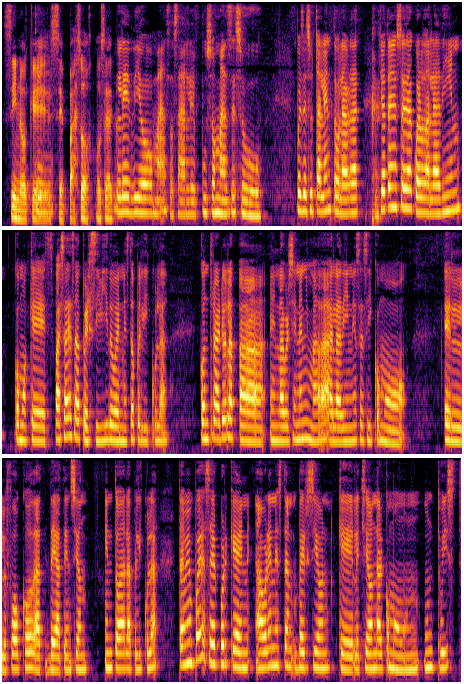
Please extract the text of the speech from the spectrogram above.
sino que se pasó, o sea, le dio más, o sea, le puso más de su pues de su talento, la verdad. Yo también estoy de acuerdo, Aladdin como que pasa desapercibido en esta película. Contrario a, la, en la versión animada, Aladdin es así como el foco de, atención en toda la película. También puede ser porque ahora en esta versión que le hicieron dar como un, twist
